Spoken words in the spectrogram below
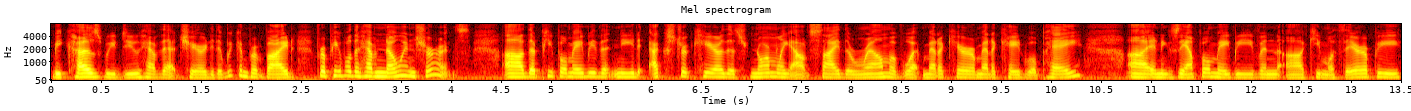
because we do have that charity that we can provide for people that have no insurance, uh, that people maybe that need extra care that's normally outside the realm of what Medicare or Medicaid will pay. Uh, an example, maybe even uh, chemotherapy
